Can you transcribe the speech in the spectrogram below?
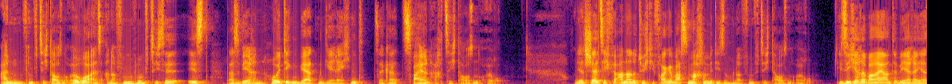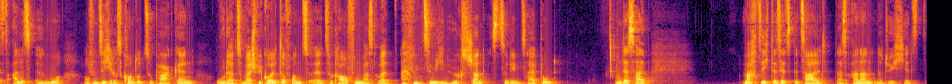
150.000 Euro als Anna 55 ist, das wären heutigen Werten gerechnet ca. 82.000 Euro. Und jetzt stellt sich für Anna natürlich die Frage, was machen mit diesen 150.000 Euro? Die sichere Variante wäre jetzt, alles irgendwo auf ein sicheres Konto zu parken oder zum Beispiel Gold davon zu, äh, zu kaufen, was aber ein ziemlichen Höchststand ist zu dem Zeitpunkt. Und deshalb macht sich das jetzt bezahlt, dass Anna natürlich jetzt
